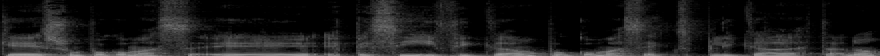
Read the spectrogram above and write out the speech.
que es un poco más eh, específica, un poco más explicada esta, ¿no?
